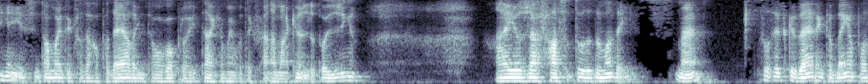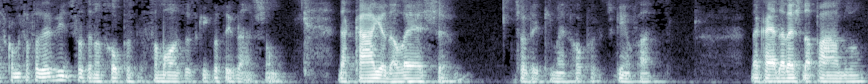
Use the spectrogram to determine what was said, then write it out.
E é isso, então amanhã eu tenho que fazer a roupa dela, então eu vou aproveitar que amanhã eu vou ter que ficar na máquina dia todinho. Aí eu já faço tudo de uma vez, né? Se vocês quiserem também, eu posso começar a fazer vídeos fazendo as roupas das famosas. O que, que vocês acham? Da Caia, da Lecha. Deixa eu ver aqui mais roupa de quem eu faço. Da Caia, da Lecha, da Pablo.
